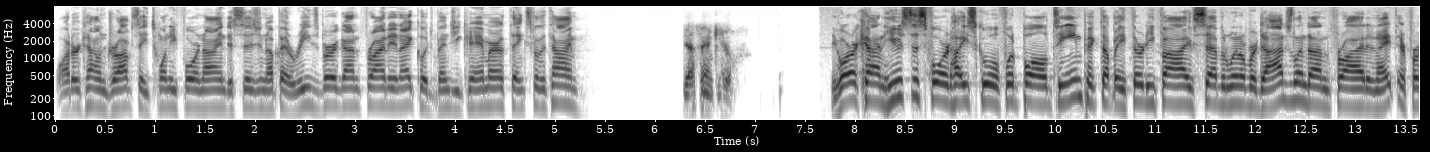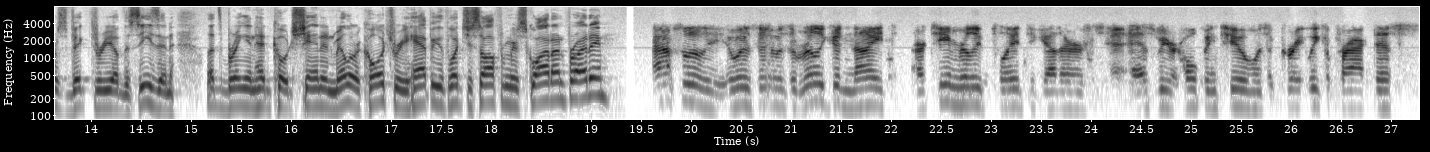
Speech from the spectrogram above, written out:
Watertown drops a 24-9 decision up at Reedsburg on Friday night. Coach Benji Kramer, thanks for the time. Yeah, thank you. The Horicon Hustisford High School football team picked up a 35-7 win over Dodgeland on Friday night, their first victory of the season. Let's bring in head coach Shannon Mueller. Coach, were you happy with what you saw from your squad on Friday? Absolutely. It was it was a really good night. Our team really played together as we were hoping to. It was a great week of practice.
